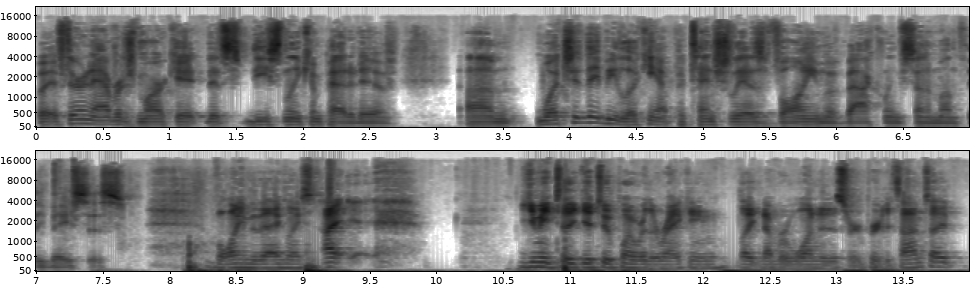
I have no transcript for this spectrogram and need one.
But if they're an average market that's decently competitive, um, what should they be looking at potentially as volume of backlinks on a monthly basis? Volume of backlinks. I. You mean to get to a point where they're ranking like number one in a certain period of time type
